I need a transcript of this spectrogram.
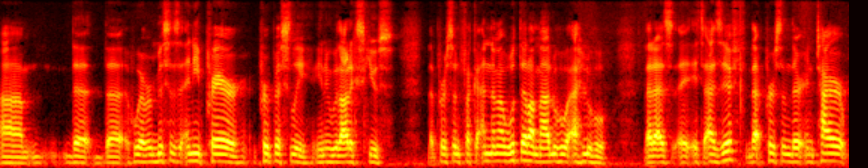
um, the the whoever misses any prayer purposely, you know, without excuse, that person that as it's as if that person their entire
